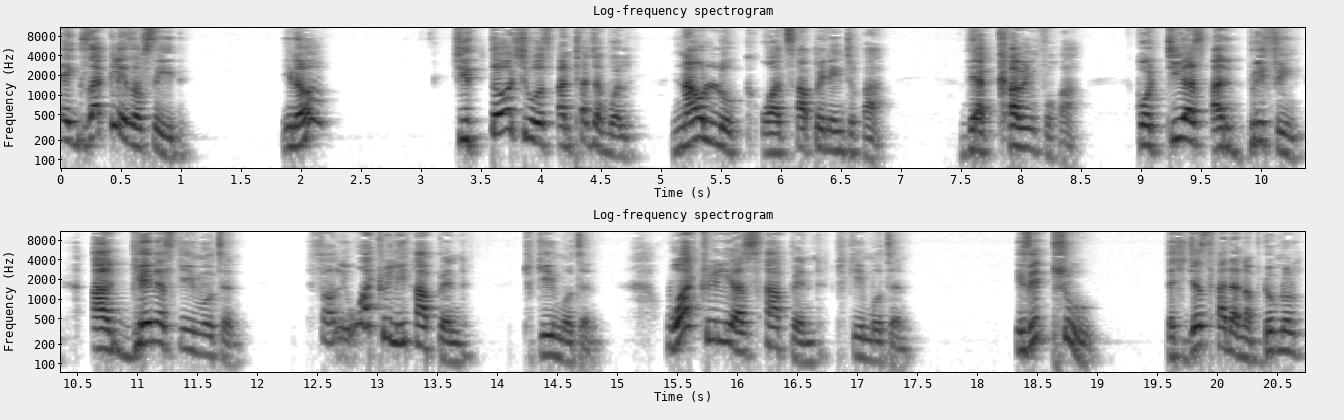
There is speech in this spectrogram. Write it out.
exactly as I've said. You know? She thought she was untouchable. Now look what's happening to her. They are coming for her. Courtiers are briefing against Kate Middleton. Family, what really happened to Kate Middleton? What really has happened to Kate Middleton? Is it true that she just had an abdominal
